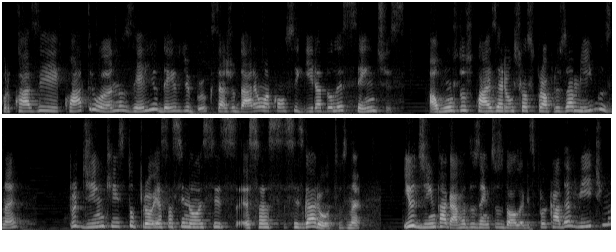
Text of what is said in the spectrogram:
por quase quatro anos ele e o David Brooks ajudaram a conseguir adolescentes, alguns dos quais eram seus próprios amigos, né? Pro Jim que estuprou e assassinou esses, esses garotos, né? E o Jim pagava 200 dólares por cada vítima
